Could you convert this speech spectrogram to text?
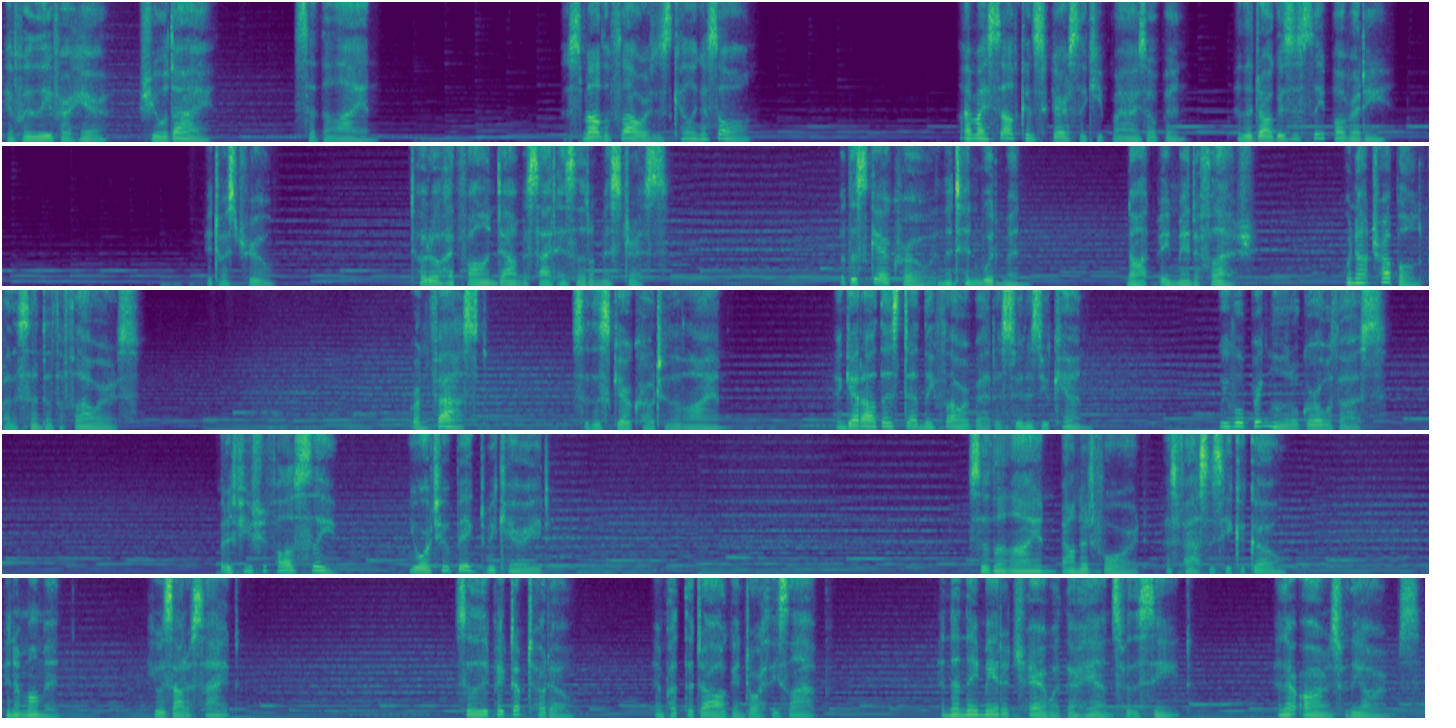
If we leave her here, she will die, said the lion. The smell of the flowers is killing us all. I myself can scarcely keep my eyes open, and the dog is asleep already. It was true. Toto had fallen down beside his little mistress. But the Scarecrow and the Tin Woodman, not being made of flesh, were not troubled by the scent of the flowers. Run fast, said the Scarecrow to the lion, and get out this deadly flower bed as soon as you can. We will bring the little girl with us. But if you should fall asleep, you are too big to be carried. So the lion bounded forward as fast as he could go. In a moment, he was out of sight. So they picked up Toto and put the dog in Dorothy's lap. And then they made a chair with their hands for the seat and their arms for the arms,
